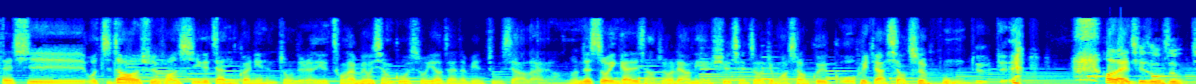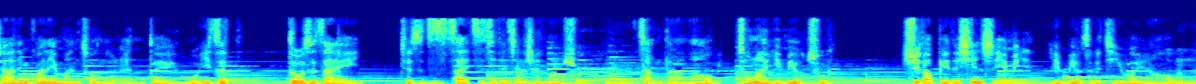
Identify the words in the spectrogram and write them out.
但是我知道顺芳是一个家庭观念很重的人，也从来没有想过说要在那边住下来。那时候应该是想说两年学成之后就马上归国回家孝顺父母，对不对？后来其实我是家庭观念蛮重的人，对，我一直都是在就是在自己的家乡念书、嗯、长大，然后从来也没有出去到别的县市，也没也没有这个机会，然后。嗯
